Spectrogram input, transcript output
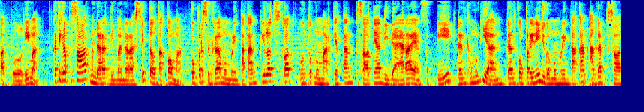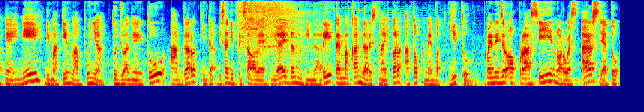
17.45. Ketika pesawat mendarat di Bandara Seattle Tacoma, Cooper segera memerintahkan pilot Scott untuk memarkirkan pesawatnya di daerah yang sepi dan kemudian dan Cooper ini juga memerintahkan agar pesawatnya ini dimatiin lampunya. Tujuannya itu agar tidak bisa diperiksa oleh FBI dan menghindari tembakan dari sniper atau penembak gitu. Manajer operasi Northwest Air yaitu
